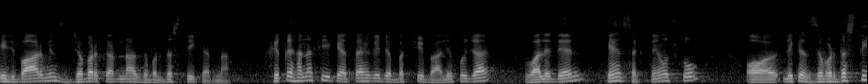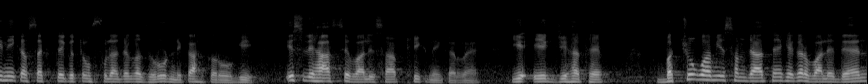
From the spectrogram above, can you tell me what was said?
اجبار مینس جبر کرنا، زبردستی کرنا۔ فقہ حنفی کہتا ہے کہ جب بچی بالغ ہو جائے، والدین کہہ سکتے ہیں اس کو، اور لیکن زبردستی نہیں کر سکتے کہ تم فلاں جگہ ضرور نکاح کرو گی۔ اس لحاظ سے والد صاحب ٹھیک نہیں کر رہے ہیں۔ یہ ایک جہت ہے۔ بچوں کو ہم یہ سمجھاتے ہیں کہ اگر والدین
